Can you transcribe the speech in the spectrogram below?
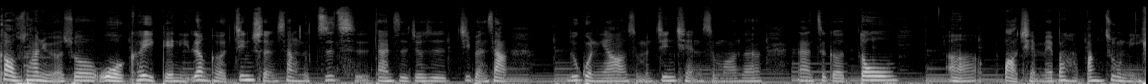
告诉他女儿说：“我可以给你任何精神上的支持，但是就是基本上，如果你要什么金钱什么呢，那这个都呃，抱歉没办法帮助你。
